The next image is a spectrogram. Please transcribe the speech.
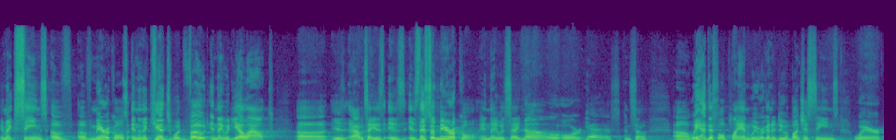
and make scenes of, of miracles, and then the kids would vote and they would yell out, uh, is, I would say, is, is, is this a miracle? And they would say, no, or yes. And so uh, we had this little plan. We were going to do a bunch of scenes where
